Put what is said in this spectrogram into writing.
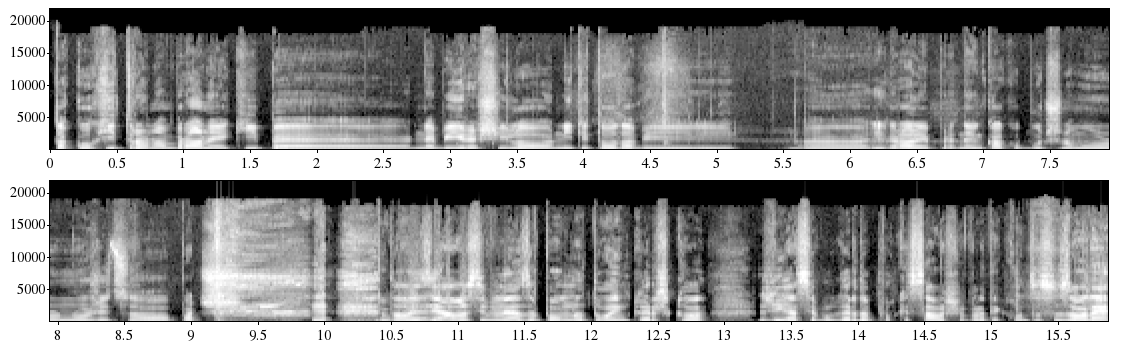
tako hitro nabrane ekipe, ne bi rešilo niti to, da bi uh, igrali pred ne vem kako bučno množico. Pač To izjavo si bom jaz zapomnil, to in krško, žiga se bo grdo pokesal še proti koncu sezone.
